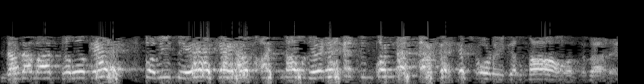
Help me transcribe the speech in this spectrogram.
زیادہ بات کرو گے تو بھی تو کہ ہم اتنا ادھیڑیں گے تم کو ننگا کر کے چھوڑیں گے۔ اللہ اکبر۔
